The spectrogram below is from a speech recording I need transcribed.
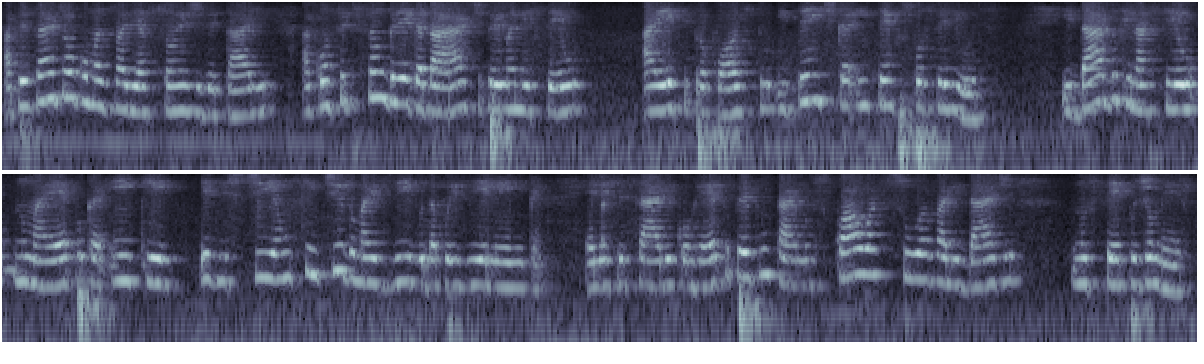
Apesar de algumas variações de detalhe, a concepção grega da arte permaneceu a esse propósito idêntica em tempos posteriores. E dado que nasceu numa época em que existia um sentido mais vivo da poesia helênica, é necessário e correto perguntarmos qual a sua validade nos tempos de Homero.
